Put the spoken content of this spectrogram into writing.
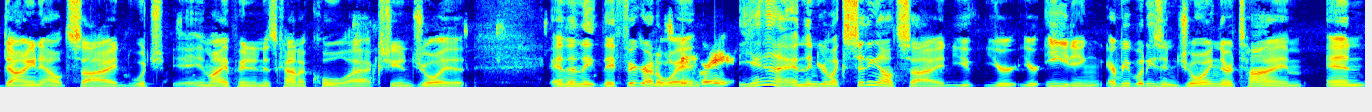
dine outside, which, in my opinion, is kind of cool. I actually enjoy it. And then they, they figure out a it's way. great. Yeah, and then you're like sitting outside. You, you're you're eating. Everybody's enjoying their time, and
